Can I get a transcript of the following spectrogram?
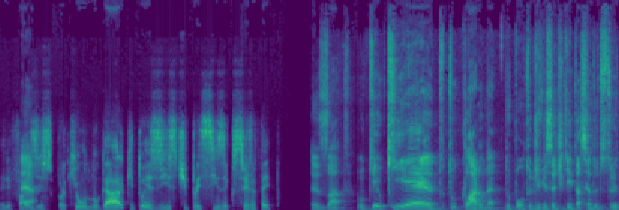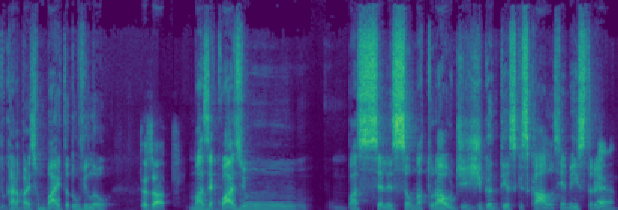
Ele faz É. isso porque o lugar que tu existe precisa que seja feito. Exato. O que, o que é, tu, tu- claro, né? Do ponto de vista de quem tá sendo destruído, o cara parece um baita de um vilão, Exato. mas é quase um, uma seleção natural de gigantesca escala, assim, é meio estranho.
